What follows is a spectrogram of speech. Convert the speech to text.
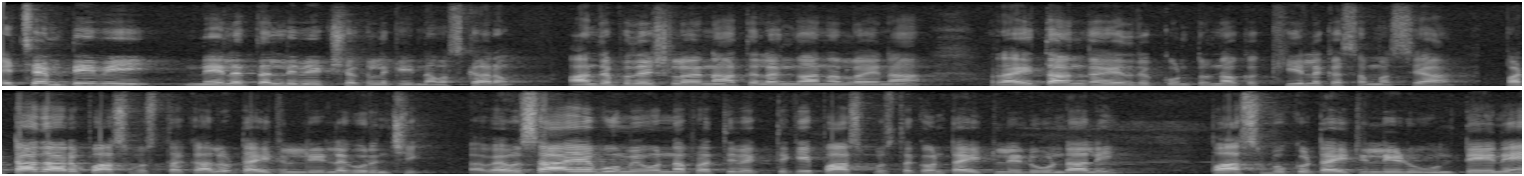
హెచ్ఎంటీవీ నేలతల్లి వీక్షకులకి నమస్కారం. ఆంధ్రప్రదేశ్లో అయినా తెలంగాణలో అయినా రైతాంగం ఎదుర్కొంటున్న ఒక కీలక సమస్య పట్టాదారు పాస్ పుస్తకాలు టైటిల్ లీడ్ల గురించి. వ్యవసాయ భూమి ఉన్న ప్రతి వ్యక్తికి పాస్ పుస్తకం టైటిల్ లీడ్ ఉండాలి. పాస్బుక్ టైటిల్ లీడ్ ఉంటేనే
